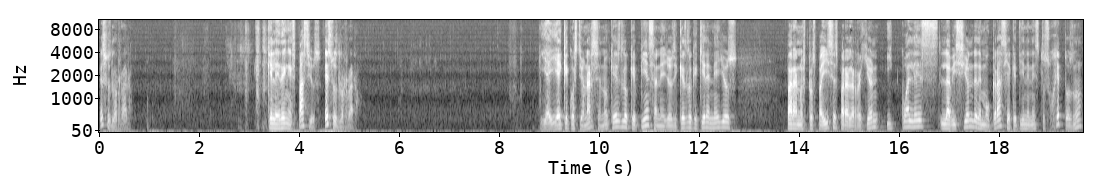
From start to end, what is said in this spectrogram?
Eso es lo raro que le den espacios. Eso es lo raro. Y ahí hay que cuestionarse, ¿no? ¿Qué es lo que piensan ellos y qué es lo que quieren ellos para nuestros países, para la región y cuál es la visión de democracia que tienen estos sujetos, ¿no?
